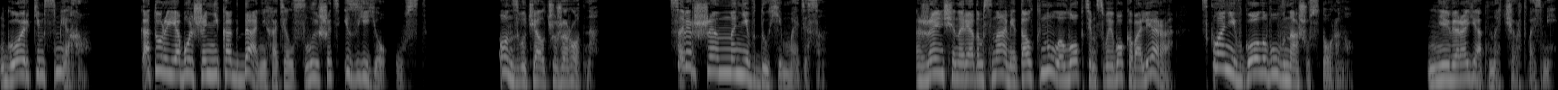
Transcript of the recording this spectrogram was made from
Горьким смехом, который я больше никогда не хотел слышать из ее уст. Он звучал чужеродно. Совершенно не в духе Мэдисон. Женщина рядом с нами толкнула локтем своего кавалера, склонив голову в нашу сторону. Невероятно, черт возьми.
